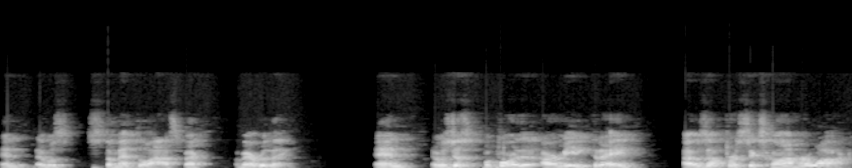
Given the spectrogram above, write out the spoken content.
and it was just the mental aspect of everything. And it was just before the, our meeting today. I was out for a six kilometer walk.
